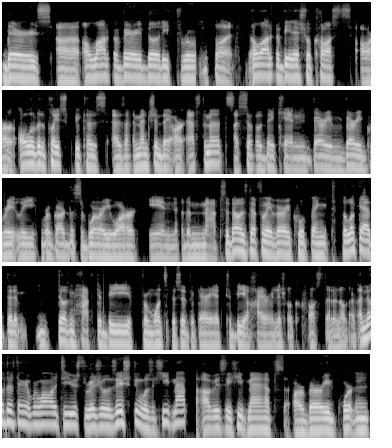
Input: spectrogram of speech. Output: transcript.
there's uh, a lot of variability through, but a lot of the initial costs are all over the place because, as I mentioned, they are estimates. So they can vary very greatly regardless of where you are in the map. So that was definitely a very cool thing to look at that it doesn't have to be from one specific area to be a higher initial cost than another. Another thing that we wanted to use for visualization was a heat map. Obviously, heat maps are very important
